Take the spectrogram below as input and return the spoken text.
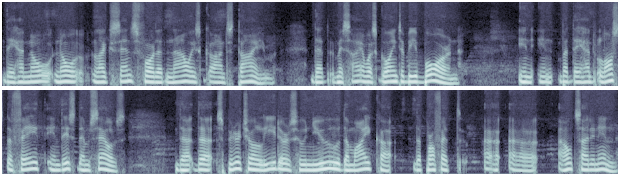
They had no no like sense for that now is God's time that Messiah was going to be born. In in but they had lost the faith in this themselves. The the spiritual leaders who knew the Micah the prophet uh, uh, outside and in.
